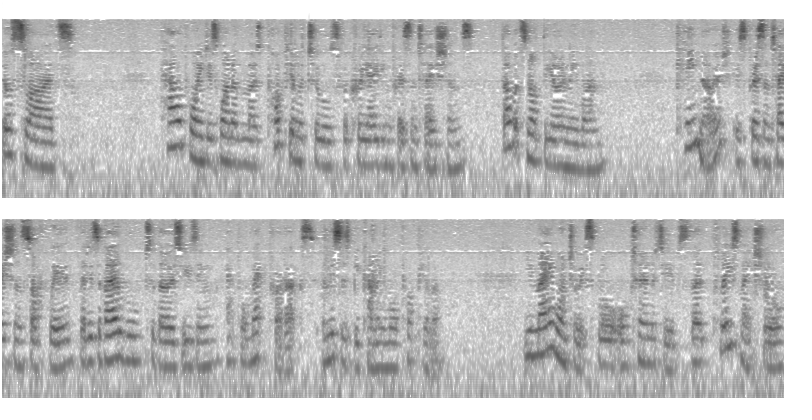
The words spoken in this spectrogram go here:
Your slides. PowerPoint is one of the most popular tools for creating presentations though it's not the only one. Keynote is presentation software that is available to those using Apple Mac products, and this is becoming more popular. You may want to explore alternatives, but please make sure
